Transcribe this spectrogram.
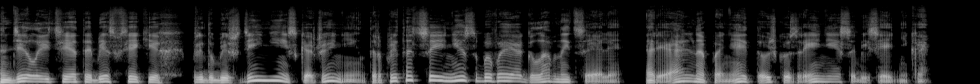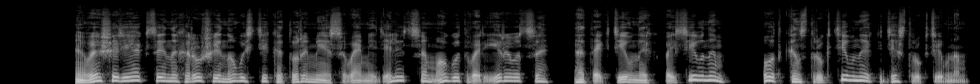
Делайте это без всяких предубеждений, искажений интерпретации, не забывая о главной цели – реально понять точку зрения собеседника. Ваши реакции на хорошие новости, которыми с вами делятся, могут варьироваться от активных к пассивным, от конструктивных к деструктивным.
